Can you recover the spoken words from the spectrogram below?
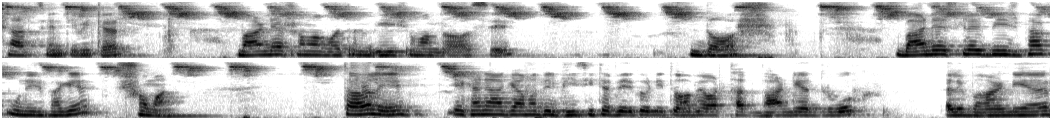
সাত সেন্টিমিটার, বার্নিয়ার সমাবর্তন ভি সমান দেওয়া আছে দশ, বার্নিয়ার স্কেলের বিশ ভাগ উনিশ ভাগে সমান। তাহলে এখানে আগে আমাদের ভিসিটা বের করে নিতে হবে, অর্থাৎ ভার্নিয়ার ধ্রুবক। তাহলে ভার্নিয়ার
